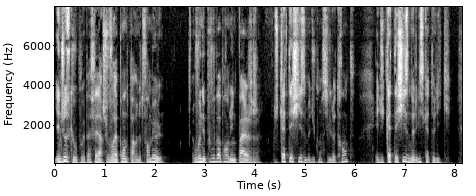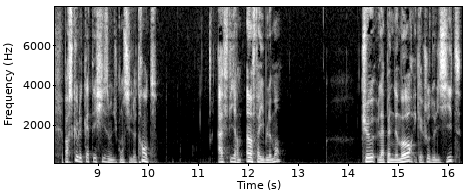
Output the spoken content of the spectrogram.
Il y a une chose que vous ne pouvez pas faire, je vais vous répondre par une autre formule. Vous ne pouvez pas prendre une page du catéchisme du Concile de Trente et du catéchisme de l'Église catholique. Parce que le catéchisme du Concile de Trente affirme infailliblement que la peine de mort est quelque chose de licite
